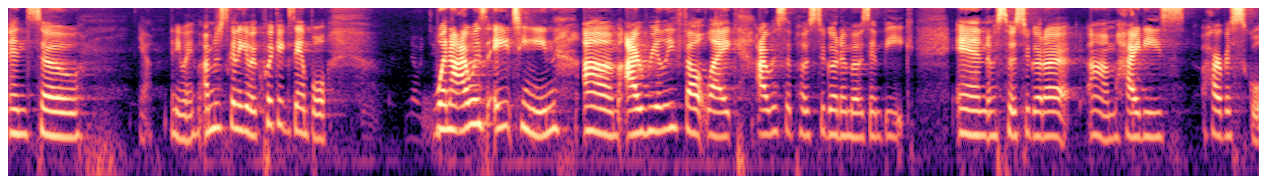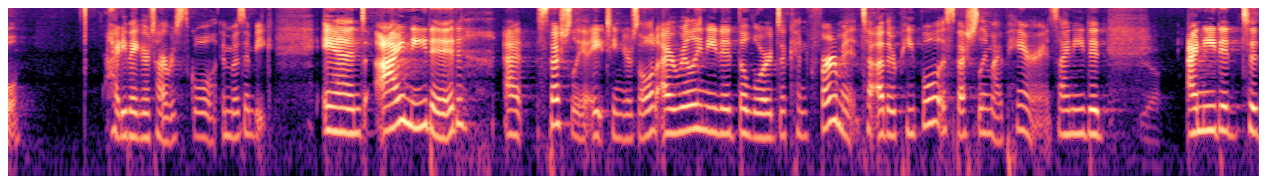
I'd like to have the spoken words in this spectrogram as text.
and so, yeah, anyway, I'm just going to give a quick example. when I was 18, um, I really felt like I was supposed to go to Mozambique and I was supposed to go to um, Heidi's harvest school, Heidi Baker's harvest school in Mozambique. And I needed, at, especially at 18 years old, I really needed the Lord to confirm it to other people, especially my parents. I needed. I needed to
